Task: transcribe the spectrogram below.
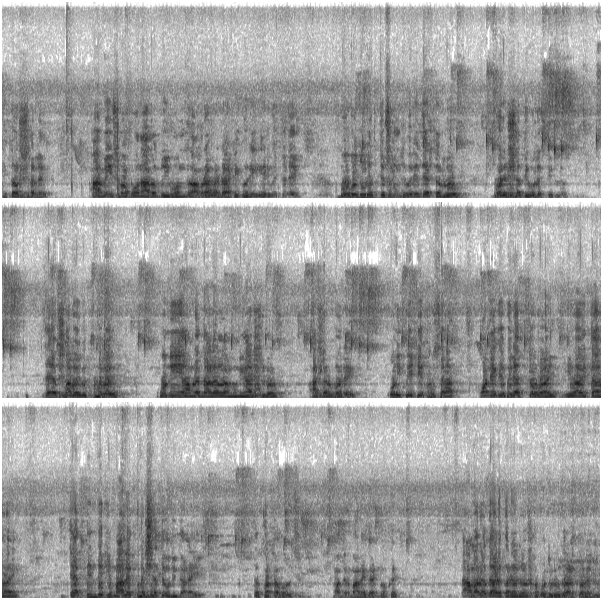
কি দশ সালে আমি, স্বপন, আরও দুই বন্ধু আমরা হাঁটাহাঁটি করি। এর ভিতরে বহু দূরত্বে শুনতে পারি যে একটা লোক ভরের সাথে বলে বলেছিল যাই হোক, স্বাভাবিকভাবে উনি আমরা দাঁড়ালাম, উনি আসলো। আসার পরে ওই পেটে খোসা, অনেকে বিরক্ত হয় ই হয়, তা হয়। একদিন দেখি মালিক ভাইয়ের সাথে উনি দাঁড়াই কথা বলছেন আমাদের মালিক অ্যাডভোকেট আমারও দাঁড় করালো, শপথেরও দাঁড় করালো।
